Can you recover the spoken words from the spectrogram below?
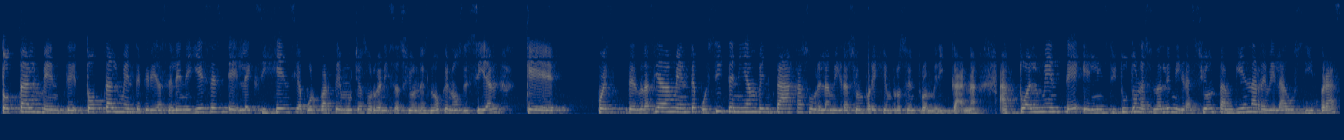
Totalmente, totalmente, querida Selene. Y esa es eh, la exigencia por parte de muchas organizaciones, ¿no? Que nos decían que pues desgraciadamente, pues sí tenían ventajas sobre la migración, por ejemplo, centroamericana. Actualmente el Instituto Nacional de Migración también ha revelado cifras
